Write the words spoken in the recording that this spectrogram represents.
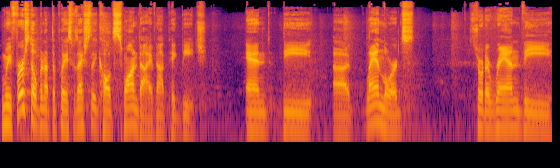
when we first opened up the place it was actually called Swan Dive, not Pig Beach, and the uh, landlords sort of ran the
